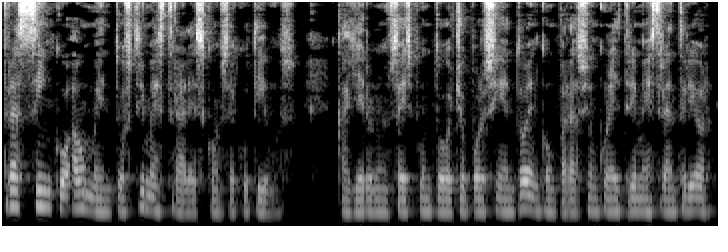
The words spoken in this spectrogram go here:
tras cinco aumentos trimestrales consecutivos. Cayeron un 6.8% en comparación con el trimestre anterior.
